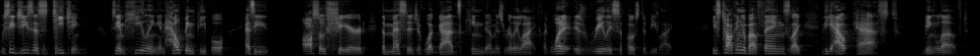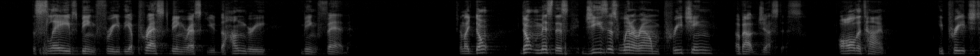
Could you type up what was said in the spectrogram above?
We see Jesus teaching, we see him healing and helping people as he also shared the message of what God's kingdom is really like, like what it is really supposed to be like. He's talking about things like the outcast being loved, the slaves being freed, the oppressed being rescued, the hungry being fed. And like don't don't miss this. Jesus went around preaching about justice all the time. He preached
